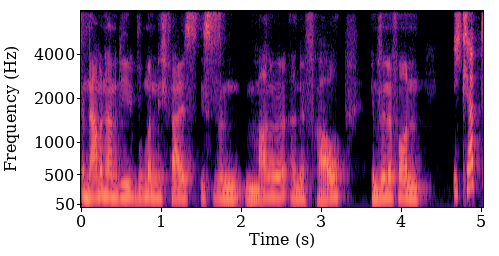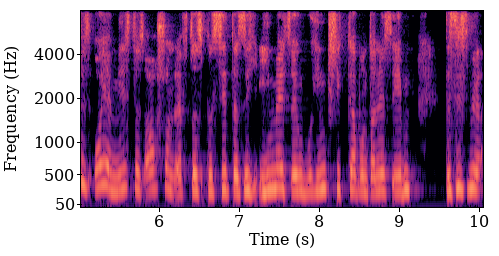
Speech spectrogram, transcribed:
Namen haben, die, wo man nicht weiß, ist es ein Mann oder eine Frau, im Sinne von. Ich glaube, das, oh ja, mir ist das auch schon öfters passiert, dass ich E-Mails irgendwo hingeschickt habe und dann ist eben, das ist mir,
